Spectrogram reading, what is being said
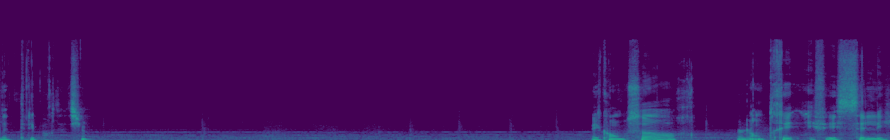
la, téléportation. Et quand on sort, l'entrée est scellée.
